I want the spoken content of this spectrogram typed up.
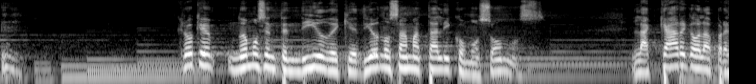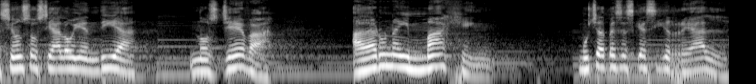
creo que no hemos entendido de que Dios nos ama tal y como somos. La carga o la presión social hoy en día nos lleva a dar una imagen muchas veces que es irreal,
